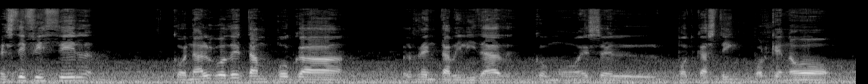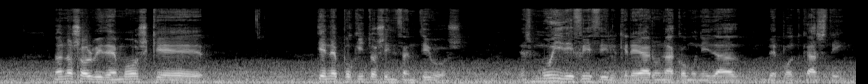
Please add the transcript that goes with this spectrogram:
Es difícil con algo de tan poca rentabilidad como es el podcasting, porque no, no nos olvidemos que tiene poquitos incentivos. Es muy difícil crear una comunidad de podcasting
